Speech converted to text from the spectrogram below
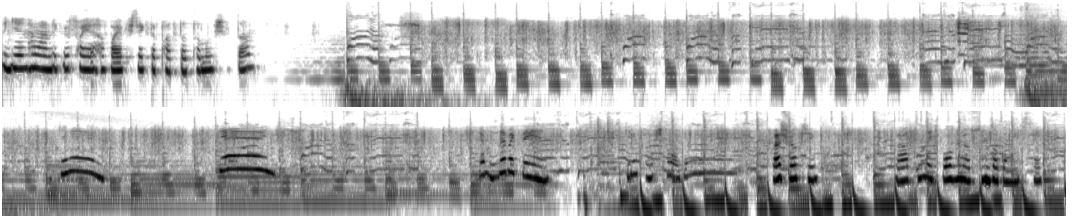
Hadi gelin hemencik bir faya, havai fişek de patlatalım şuradan. Gelin. Yay. Ya bizi de bekleyin. Gelin komşular gelin. Ben şuraya oturayım. Rahatını da hiç bozmuyorsun totem yüksek.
